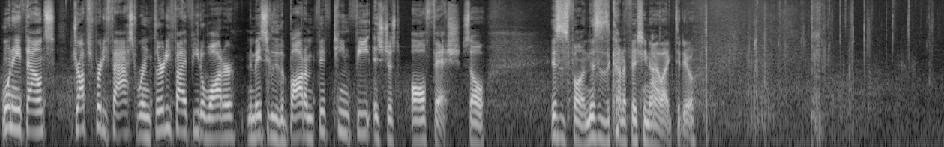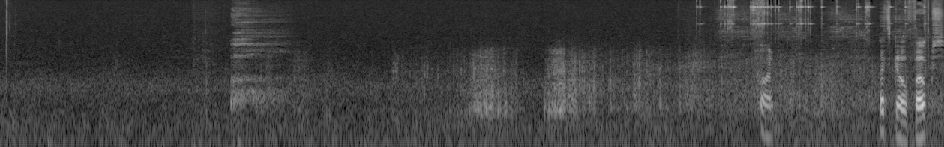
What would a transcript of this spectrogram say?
1 8 ounce, drops pretty fast. We're in 35 feet of water, and basically the bottom 15 feet is just all fish. So this is fun. This is the kind of fishing I like to do. Let's go, folks.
